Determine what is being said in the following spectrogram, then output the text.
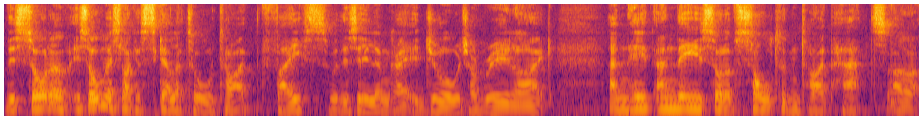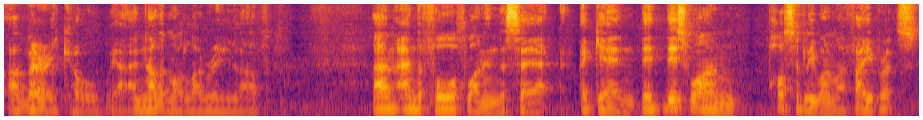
this sort of it's almost like a skeletal type face with this elongated jaw which i really like and he, and these sort of sultan type hats are, are very cool yeah another model i really love um, and the fourth one in the set again th- this one possibly one of my favorites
